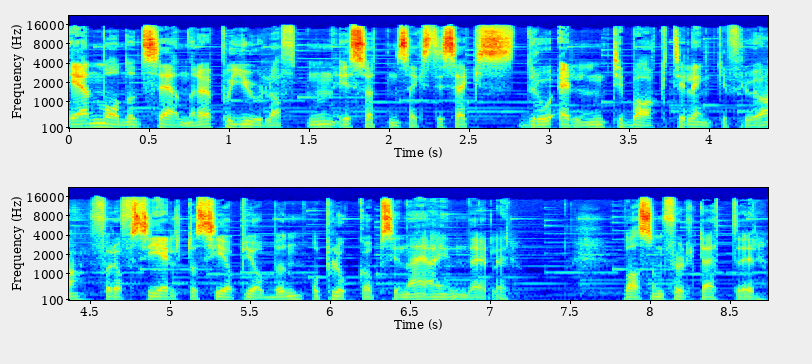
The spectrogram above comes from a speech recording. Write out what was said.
En måned senere, på julaften i 1766, dro Ellen tilbake til enkefrua for offisielt å si opp jobben og plukke opp sine eiendeler. Hva som fulgte etter,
